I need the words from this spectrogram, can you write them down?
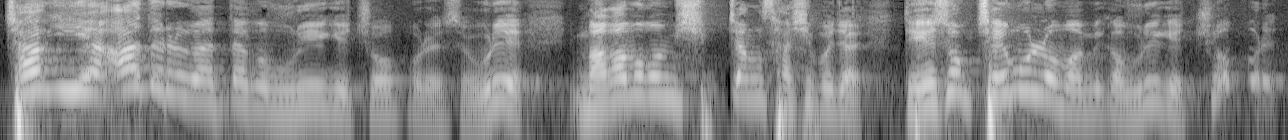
자기의 아들을 갖다가 우리에게 주어버렸어요. 우리 마가복음 10장 45절 대속 제물로 뭡니까? 우리에게 주어버렸다.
